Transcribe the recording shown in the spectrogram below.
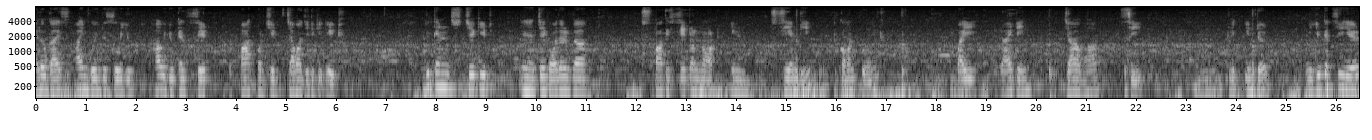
hello guys. I'm going to show you how you can set the path for java jdk 8 you can check it uh, check whether the path is set or not in cmd command prompt by writing java c. Click enter. You can see here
